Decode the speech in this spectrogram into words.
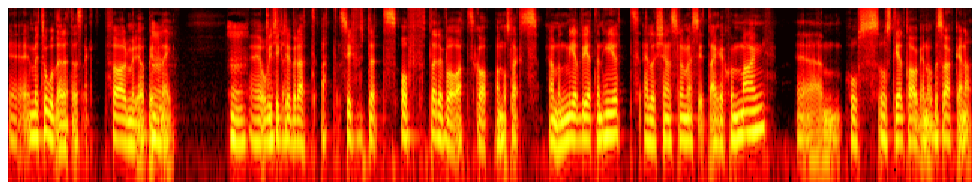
eh, metoder rättare sagt, för miljöbildning. Mm. Mm, eh, och vi tyckte väl att, att syftet oftare var att skapa någon slags ja, medvetenhet eller känslomässigt engagemang eh, hos, hos deltagarna och besökarna.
